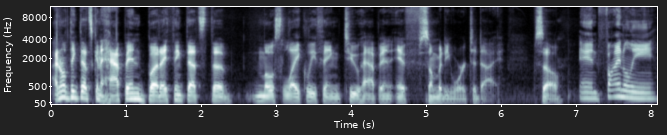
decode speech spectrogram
I don't think that's going to happen, but I think that's the most likely thing to happen if somebody were to die. So, and finally,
